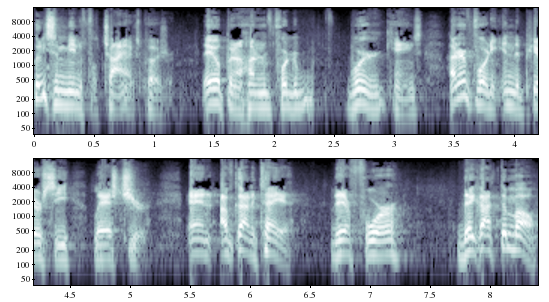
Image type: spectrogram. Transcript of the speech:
including some meaningful China exposure. They opened 140 Burger Kings, 140 in the PRC last year. And I've got to tell you, therefore, they got the mo.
